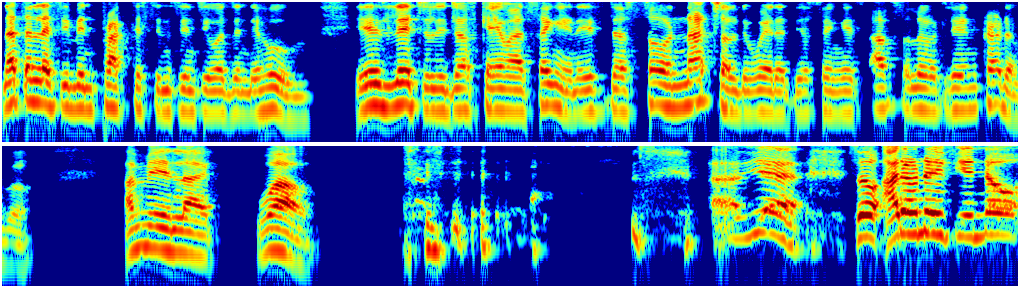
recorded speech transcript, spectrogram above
Not unless you've been practicing since he was in the home. He literally just came out singing. It's just so natural the way that you sing. It's absolutely incredible. I mean, like, wow. uh, yeah. So I don't know if you know,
